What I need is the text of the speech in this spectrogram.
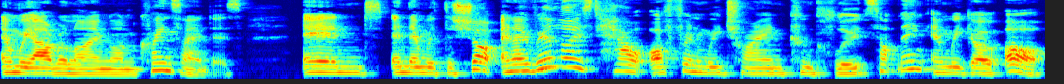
and we are relying on Queenslanders. And and then with the shop, and I realized how often we try and conclude something, and we go, "Oh,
